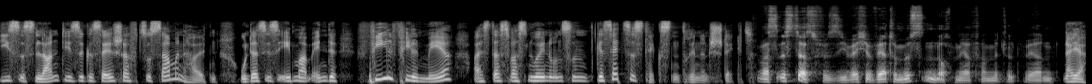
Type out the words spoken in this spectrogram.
dieses Land, diese Gesellschaft zusammenhalten. Und das ist eben am Ende viel, viel mehr als das, was nur in unseren Gesetzestexten drinnen steckt. Was ist das für Sie? Welche Werte müssten noch mehr vermittelt werden? Naja,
